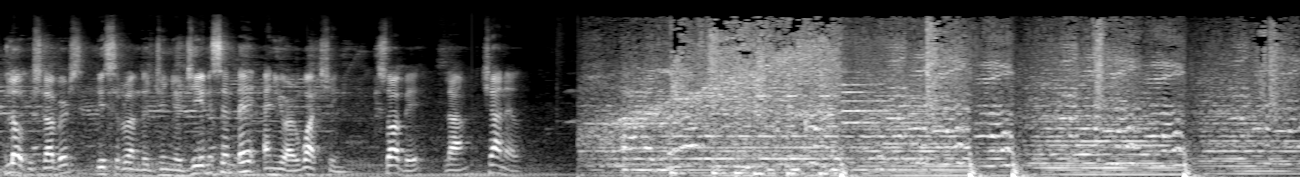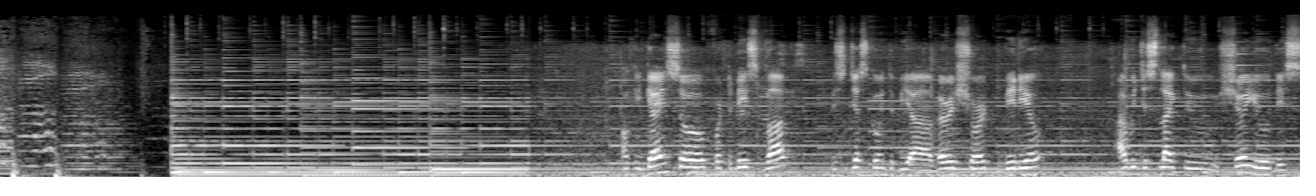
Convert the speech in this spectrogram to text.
Hello fish lovers, this is Rolando Jr. G. Inesende and you are watching Swabe Lang Channel. Okay guys, so for today's vlog, this is just going to be a very short video. I would just like to show you these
